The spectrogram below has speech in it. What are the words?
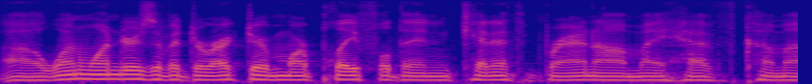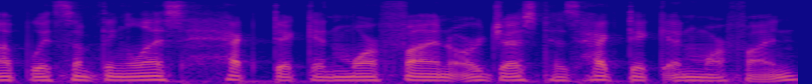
Uh, one wonders if a director more playful than Kenneth Branagh might have come up with something less hectic and more fun, or just as hectic and more fun.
